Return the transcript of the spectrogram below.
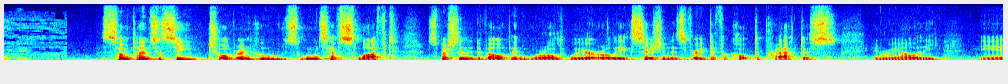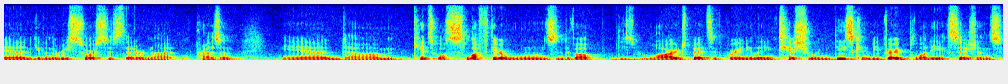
Okay. Sometimes you'll see children whose wounds have sloughed especially in the developing world where early excision is very difficult to practice in reality and given the resources that are not present. And um, kids will slough their wounds and develop these large beds of granulating tissue. And these can be very bloody excisions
